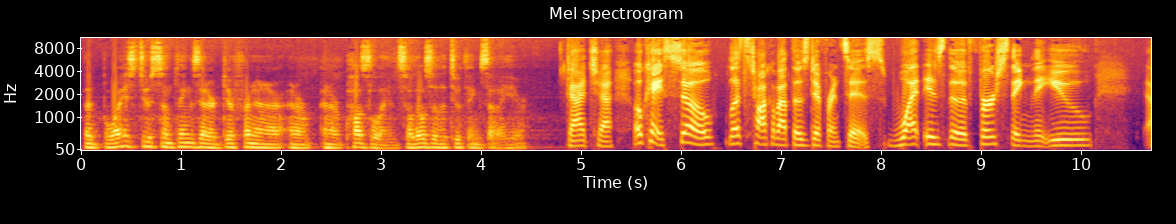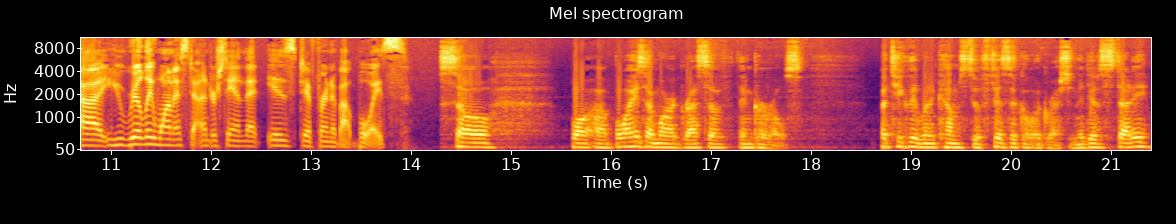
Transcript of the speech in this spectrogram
but boys do some things that are different and are, and are, and are puzzling. So those are the two things that I hear. Gotcha. Okay, so let's talk about those differences. What is the first thing that you uh, you really want us to understand that is different about boys? So, bo- uh, boys are more aggressive than girls, particularly when it comes to physical aggression. They did a study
